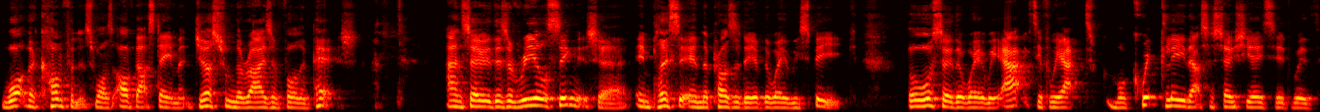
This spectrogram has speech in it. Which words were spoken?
what the confidence was of that statement just from the rise and fall in pitch. And so there's a real signature implicit in the prosody of the way we speak, but also the way we act. If we act more quickly, that's associated with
